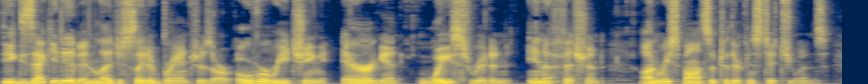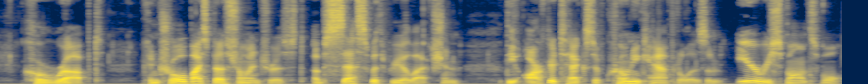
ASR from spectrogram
The executive and legislative branches are overreaching, arrogant, waste ridden, inefficient, unresponsive to their constituents, corrupt, controlled by special interest, obsessed with reelection, the architects of crony capitalism, irresponsible,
